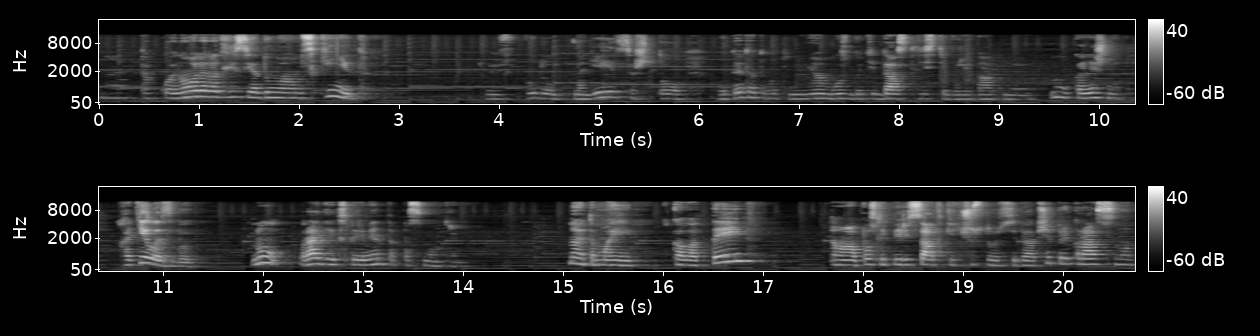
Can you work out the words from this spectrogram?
Вот такой. Ну вот этот лист, я думаю, он скинет. То есть буду надеяться, что вот этот вот у меня, может быть, и даст листья варигатные. Ну, конечно, хотелось бы. Ну, ради эксперимента посмотрим. Ну, это мои колотей. А, после пересадки чувствую себя вообще прекрасно.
